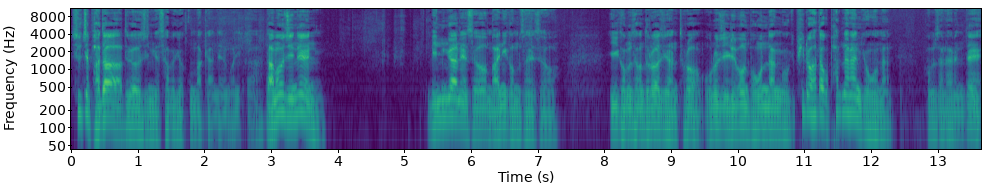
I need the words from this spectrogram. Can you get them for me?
실제 받아들여진 게 400여 건밖에 안 되는 거니까. 나머지는 민간에서 많이 검사해서 이 검사가 늘어나지 않도록 오로지 일본 보건당국이 필요하다고 판단한 경우만 검사를 하는데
